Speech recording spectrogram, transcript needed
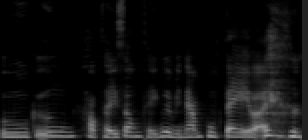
ừ cứ học thầy xong thấy người miền Nam cute vậy.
